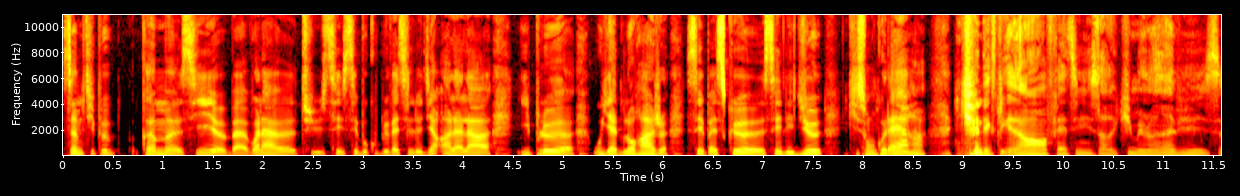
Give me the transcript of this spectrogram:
C'est un petit peu comme euh, si, euh, bah voilà, euh, tu, c'est, c'est beaucoup plus facile de dire, oh là là, il pleut ou il y a de l'orage, c'est parce que c'est les dieux qui sont en colère, que d'expliquer, non, en fait, c'est une histoire de cumulonimbus.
